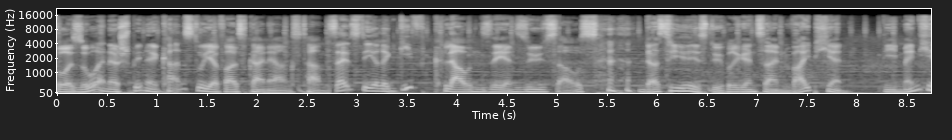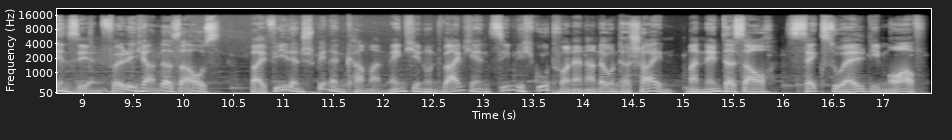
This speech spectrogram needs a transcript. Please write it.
Vor so einer Spinne kannst du ja fast keine Angst haben. Selbst ihre Giftklauen sehen süß aus. das hier ist übrigens ein Weibchen. Die Männchen sehen völlig anders aus. Bei vielen Spinnen kann man Männchen und Weibchen ziemlich gut voneinander unterscheiden. Man nennt das auch sexuell dimorph.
